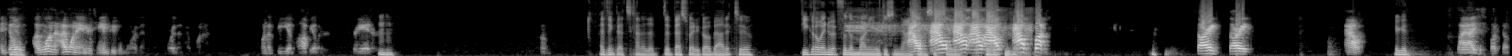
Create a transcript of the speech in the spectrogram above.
I don't. I want I want to entertain people more than more than I want to want to be a popular creator. I think that's kind of the, the best way to go about it too. If you go into it for the money, you're just not. Ow! Ow! Ow! Ow! Ow! Ow! Fuck! Sorry. Sorry. Ow. You're good. my eye just fucked up.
